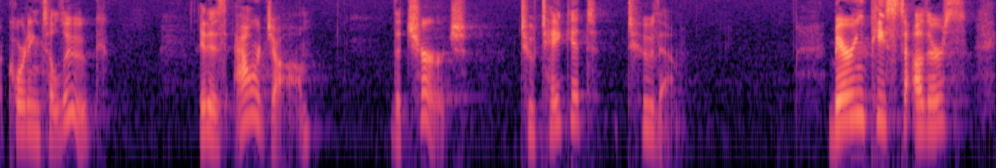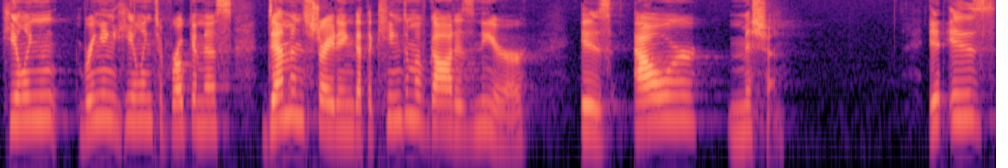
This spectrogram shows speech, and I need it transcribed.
According to Luke, it is our job, the church, to take it to them bearing peace to others, healing, bringing healing to brokenness, demonstrating that the kingdom of God is near is our mission. It is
